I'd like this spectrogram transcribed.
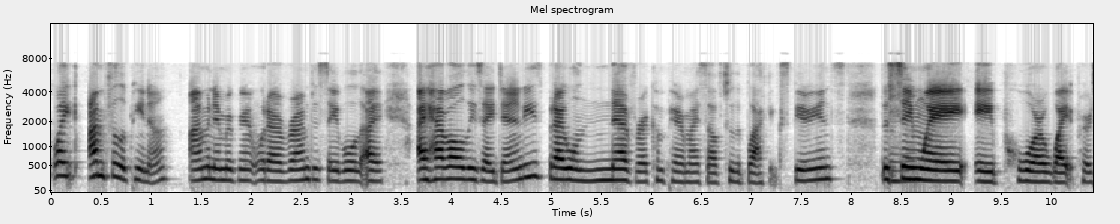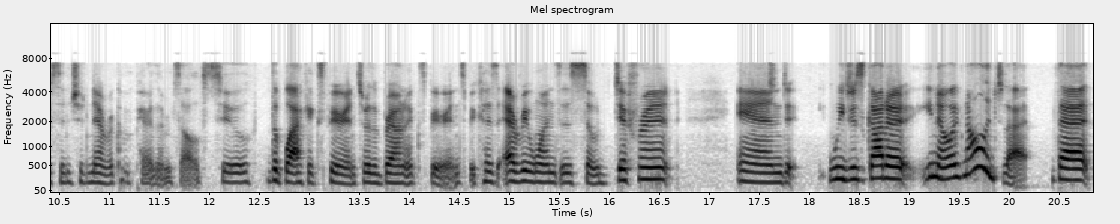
Like I'm Filipina. I'm an immigrant, whatever. I'm disabled. I I have all these identities, but I will never compare myself to the black experience. The mm-hmm. same way a poor white person should never compare themselves to the black experience or the brown experience because everyone's is so different and we just gotta, you know, acknowledge that that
